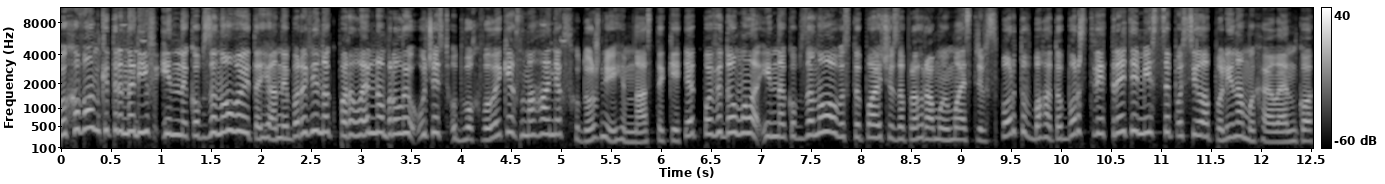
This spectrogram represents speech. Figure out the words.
Вихованки тренерів Інни Кобзанової та Яни Боровінок паралельно брали участь у двох великих змаганнях з художньої гімнастики. Як повідомила Інна Кобзанова, виступаючи за програмою майстрів спорту в багатоборстві, третє місце посіла Поліна Михайленко.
